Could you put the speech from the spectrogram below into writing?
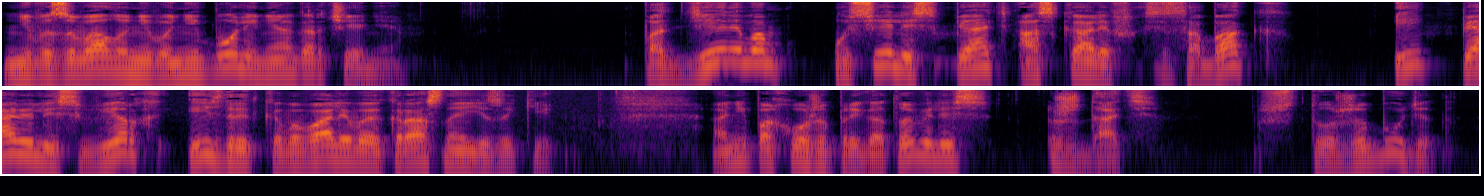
не вызывал у него ни боли, ни огорчения. Под деревом уселись пять оскалившихся собак и пялились вверх, изредка вываливая красные языки. Они, похоже, приготовились ждать. Что же будет? —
